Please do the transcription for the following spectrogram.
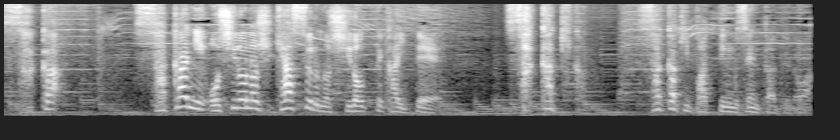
坂。坂にお城の、キャッスルの城って書いて、坂木かな。坂木バッティングセンターっていうのは、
